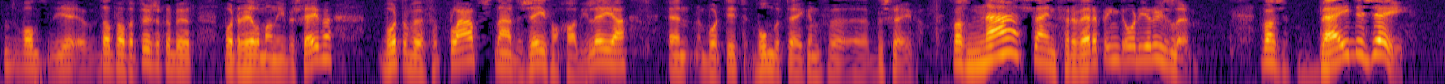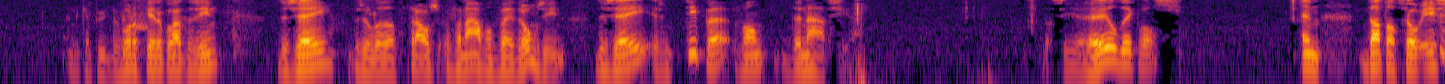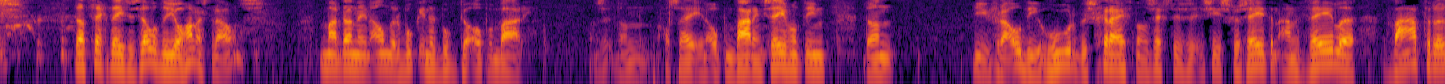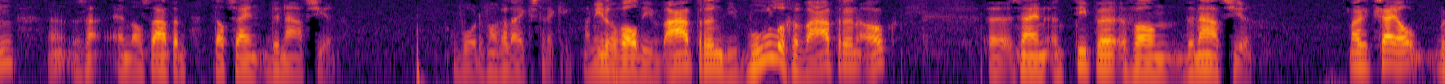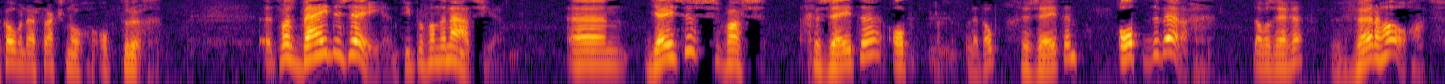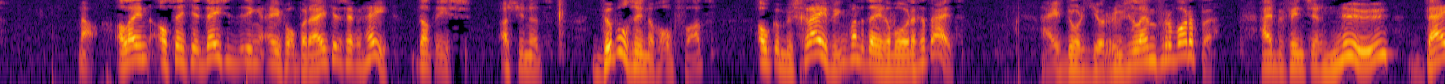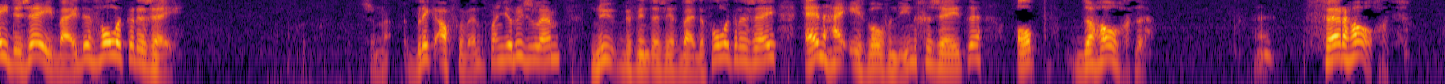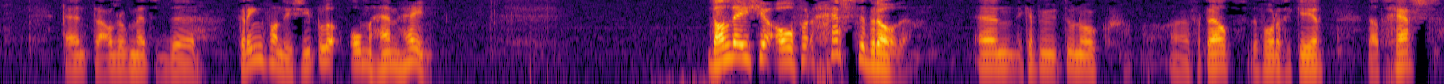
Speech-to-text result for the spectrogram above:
Want dat wat ertussen gebeurt wordt er helemaal niet beschreven. Worden we verplaatst naar de zee van Galilea en wordt dit wonderteken uh, beschreven. Het was na zijn verwerping door Jeruzalem. Het was bij de zee. En ik heb u de vorige keer ook laten zien. De zee, we zullen dat trouwens vanavond wederom zien. De zee is een type van de natie. Dat zie je heel dikwijls. En dat dat zo is, dat zegt dezezelfde Johannes trouwens. Maar dan in een ander boek, in het boek De Openbaring. Dan, als hij in openbaring 17 dan die vrouw, die hoer beschrijft, dan zegt ze, ze is gezeten aan vele wateren. En dan staat er, dat zijn de natieën. Woorden van gelijke strekking. Maar in ieder geval, die wateren, die woelige wateren ook, uh, zijn een type van de natieën. Maar ik zei al, we komen daar straks nog op terug. Het was bij de zee, een type van de natieën. Uh, Jezus was gezeten op, let op, gezeten op de berg. Dat wil zeggen, verhoogd. Nou, alleen als zet je deze dingen even op een rijtje, dan zeggen we, hé, hey, dat is, als je het dubbelzinnig opvat, ook een beschrijving van de tegenwoordige tijd. Hij is door Jeruzalem verworpen. Hij bevindt zich nu bij de zee, bij de Volkerenzee zijn blik afgewend van Jeruzalem. Nu bevindt hij zich bij de Volkerenzee. En hij is bovendien gezeten op de hoogte. Verhoogd. En trouwens ook met de kring van discipelen om hem heen. Dan lees je over gerstebroden. En ik heb u toen ook uh, verteld, de vorige keer, dat gerst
